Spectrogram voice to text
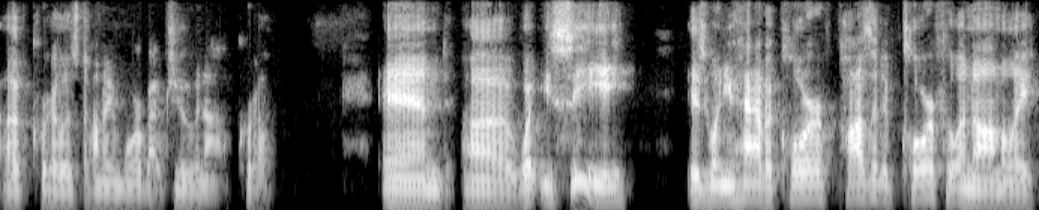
of krill is dominated more by juvenile krill. And uh, what you see is when you have a chlor- positive chlorophyll anomaly,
